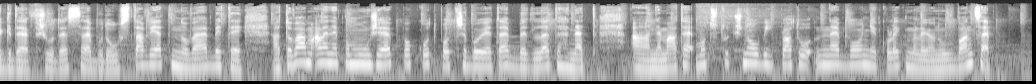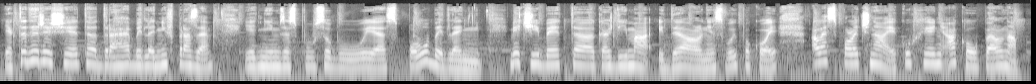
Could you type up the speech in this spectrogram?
kde všude se budou stavět nové byty. A to vám ale nepomůže, pokud potřebujete bydlet hned a nemáte moc tučnou výplatu nebo několik milionů v bance. Jak tedy řešit drahé bydlení v Praze? Jedním ze způsobů je spolubydlení. Větší byt každý má ideálně svůj pokoj, ale společná je kuchyň a koupelna.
